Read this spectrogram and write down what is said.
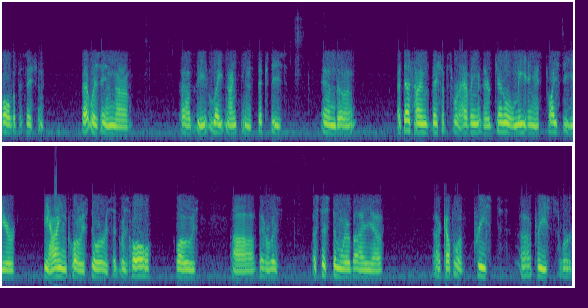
call the position. That was in uh, uh the late 1960s. And uh, at that time, bishops were having their general meetings twice a year behind closed doors. It was all closed. Uh, there was a system whereby uh, a couple of priests uh, priests were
